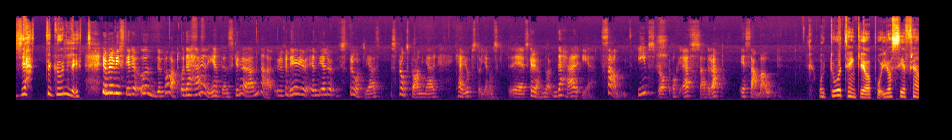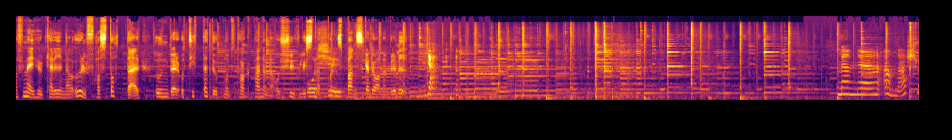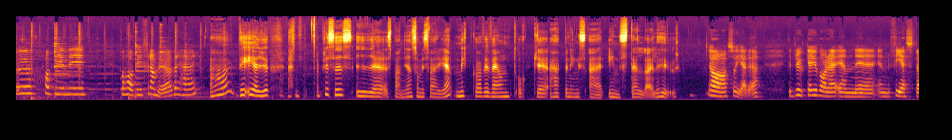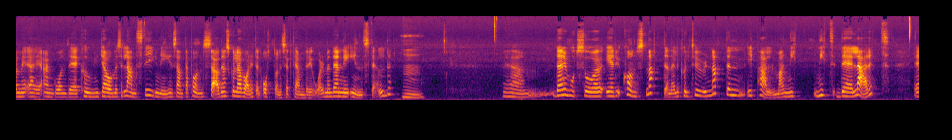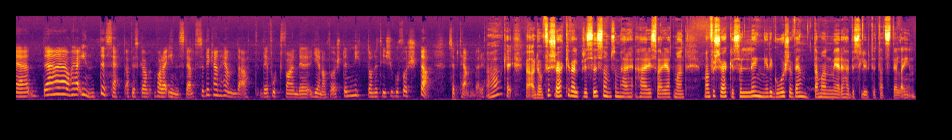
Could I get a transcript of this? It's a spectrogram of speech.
jättegulligt! Ja, men visst är det underbart! Och det här är inte en skröna, för det är ju en del språkliga språkspaningar kan ju uppstå genom eh, skrönor. Det här är sant. Eavesdrop och öfsadrapp är samma ord. Och då tänker jag på, jag ser framför mig hur Karina och Ulf har stått där under och tittat upp mot takpannorna och tjuvlyssnat tjuv. på den spanska damen bredvid. Ja! Har vi framöver här? Ja, det är ju precis i eh, Spanien som i Sverige. Mycket av event och eh, happenings är inställda, eller hur? Ja, så är det. Det brukar ju vara en, eh, en fiesta med, angående kung Jaumes landstigning i Santa Ponsa. Den skulle ha varit den 8 september i år, men den är inställd. Mm. Ehm, däremot så är det konstnatten, eller kulturnatten i Palma, Nitt de l'Art, ehm, där har jag inte sett att det ska vara inställt, så det kan hända att det fortfarande genomförs den 19 till 21 september. Ah, okay. ja, de försöker väl precis som, som här, här i Sverige att man, man försöker så länge det går så väntar man med det här beslutet att ställa in.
